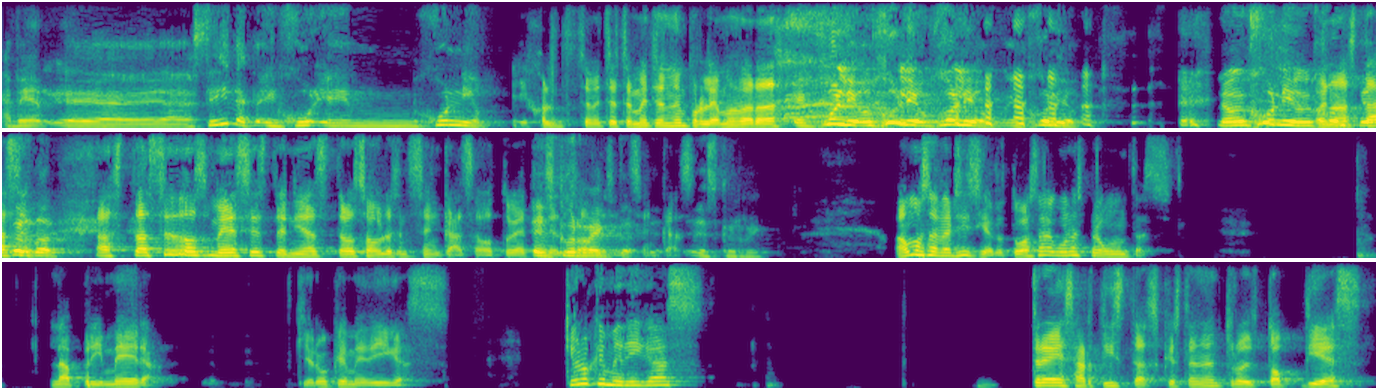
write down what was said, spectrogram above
A ver, eh, sí, en, ju- en junio. Híjole, te, te estoy metiendo en problemas, ¿verdad? En julio, en julio, en julio, en julio. No, en junio, en Bueno, junio, hasta hace- perdón. Hasta hace dos meses tenías dos adolescentes en casa, o todavía Es tienes dos correcto, adolescentes en casa. es correcto. Vamos a ver si es cierto. Tú vas a hacer algunas preguntas. La primera, quiero que me digas, quiero que me digas tres artistas que estén dentro del top 10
